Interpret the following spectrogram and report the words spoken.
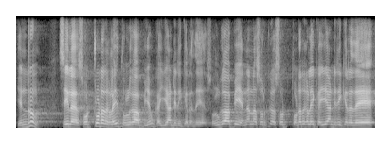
என்றும் சில சொற்றொடர்களை தொல்காப்பியம் கையாண்டிருக்கிறது. சொல்காப்பியம் என்னென்ன சொற்க சொற்றொடர்களை கையாண்டிருக்கிறது?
